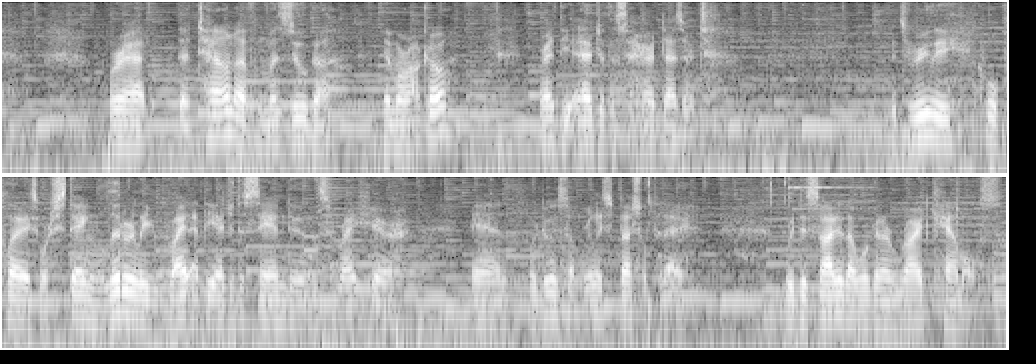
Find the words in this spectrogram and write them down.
We're at the town of Merzouga in Morocco, right at the edge of the Sahara Desert. It's really cool place. We're staying literally right at the edge of the sand dunes right here. And we're doing something really special today. We decided that we're gonna ride camels.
